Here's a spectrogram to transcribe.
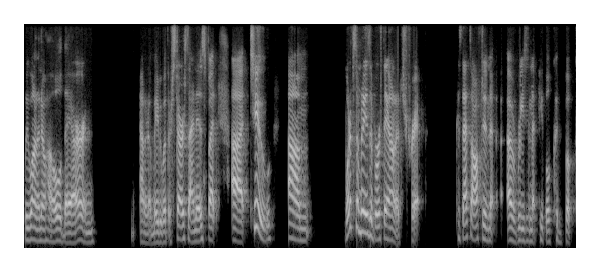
we want to know how old they are and I don't know, maybe what their star sign is, but uh, two, um, what if somebody has a birthday on a trip? Because that's often a reason that people could book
